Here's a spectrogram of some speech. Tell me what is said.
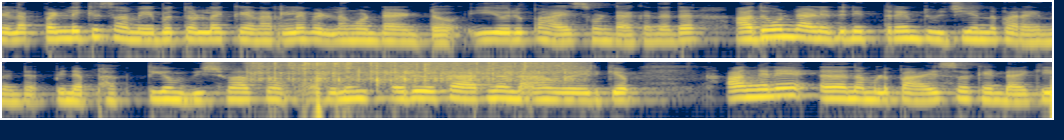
തിളപ്പള്ളിക്ക് സമീപത്തുള്ള കിണറിലെ വെള്ളം കൊണ്ടാണ് കേട്ടോ ഈ ഒരു പായസം ഉണ്ടാക്കുന്നത്. അതുകൊണ്ടാണ് ഇതിന് ഇത്രയും രുചി എന്ന് പറയുന്നുണ്ട്. പിന്നെ ഭക്തിയും വിശ്വാസവും അതിനും ഒരു കാരണം ഉണ്ടാവുമായിരിക്കും അങ്ങനെ നമ്മൾ പായസമൊക്കെ ഉണ്ടാക്കി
